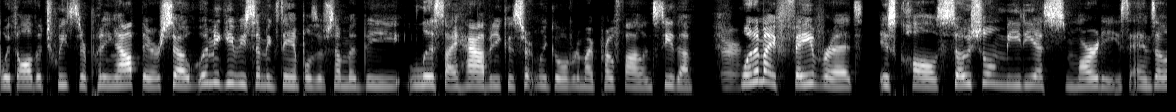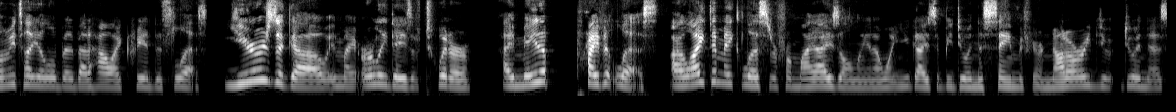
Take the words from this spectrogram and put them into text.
with all the tweets they're putting out there. So let me give you some examples of some of the lists I have, and you can certainly go over to my profile and see them. Sure. One of my favorites is called Social Media Smarties. And so let me tell you a little bit about how I created this list. Years ago, in my early days of Twitter, I made a private list. I like to make lists that are for my eyes only, and I want you guys to be doing the same if you're not already do- doing this.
